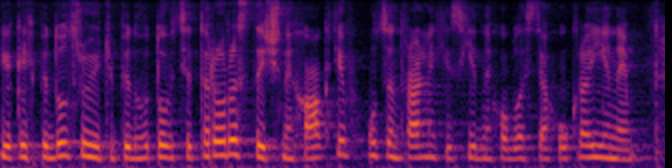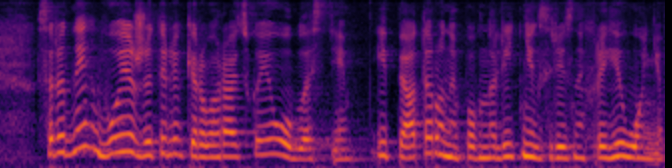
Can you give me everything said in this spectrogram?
яких підозрюють у підготовці терористичних актів у центральних і східних областях України. Серед них двоє жителів Кіровоградської області і п'ятеро неповнолітніх з різних регіонів.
